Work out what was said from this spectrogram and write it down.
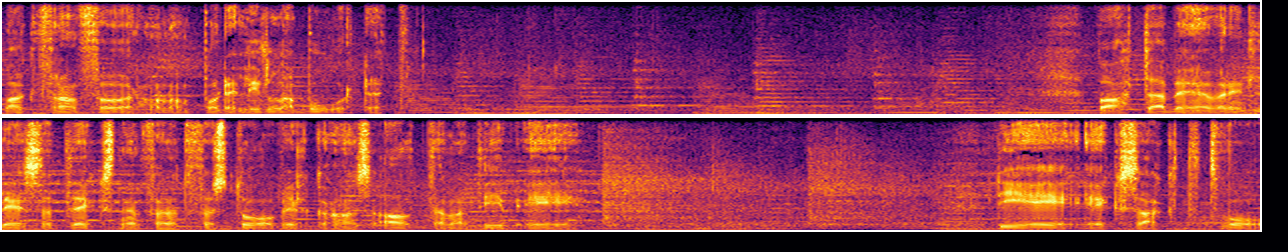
lagt framför honom på det lilla bordet. Wachter behöver inte läsa texten för att förstå vilka hans alternativ är. De är exakt två.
